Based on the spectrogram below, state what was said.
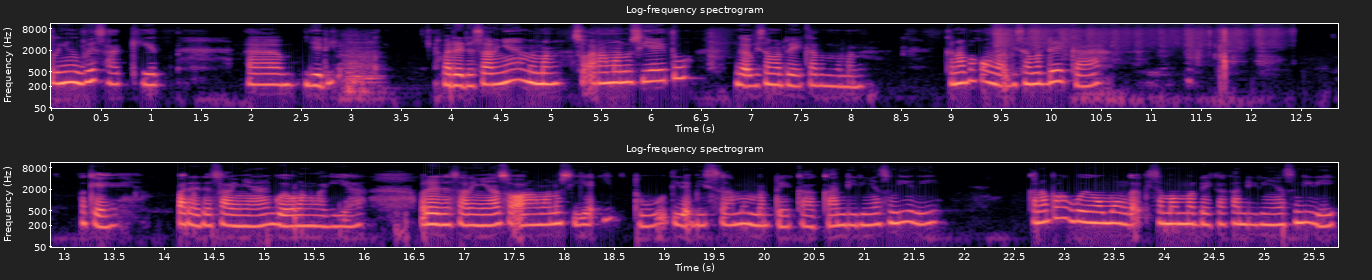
telinga gue sakit. Um, jadi pada dasarnya memang seorang manusia itu nggak bisa merdeka teman-teman. Kenapa kok nggak bisa merdeka? Oke okay pada dasarnya, gue ulang lagi ya, pada dasarnya seorang manusia itu tidak bisa memerdekakan dirinya sendiri. Kenapa gue ngomong gak bisa memerdekakan dirinya sendiri?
